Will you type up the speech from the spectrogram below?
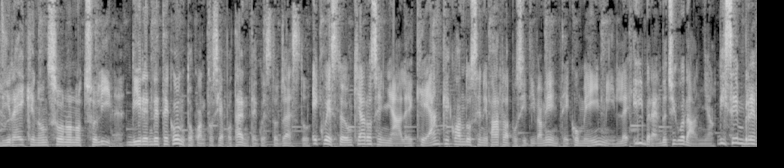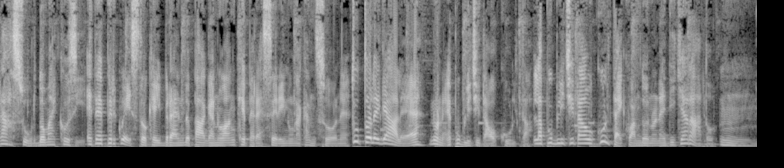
direi che non sono noccioline. Vi rendete conto quanto sia potente questo gesto? E questo è un chiaro segnale che anche quando se ne parla positivamente, come in mille, il brand ci guadagna. Vi sembrerà assurdo, ma è così. Ed è per questo che i brand pagano anche per essere in una canzone. Tutto legale, eh? Non è pubblicità occulta. La pubblicità occulta è quando non è dichiarato. Mmm,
